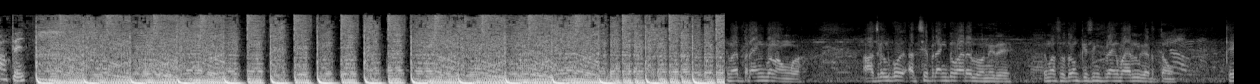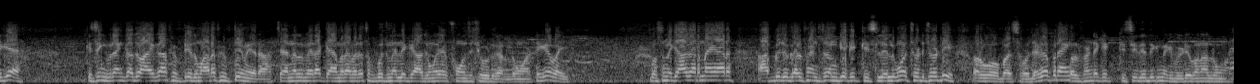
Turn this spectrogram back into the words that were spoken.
Drop it. तो मैं prank बनाऊँगा। आजकल कोई अच्छे प्रैंक तो वायरल हो नहीं रहे। तो मैं सोचता हूँ किसिंग प्रैंक वायरल करता हूँ। ठीक है? किसिंग प्रैंक का जो आएगा फिफ्टी तुम्हारा फिफ्टी मेरा। चैनल मेरा कैमरा मेरा, सब कुछ मैं लेके आ जाऊँगा, एक फ़ोन से शूट कर लूँगा। ठीक है भाई? बस उसमें क्या करना है यार? आपकी जो गर्लफ्रेंड है उनकी एक किस ले लूँगा छोटी छोटी और वो बस हो जाएगा प्रैंक गर्लफ्रेंड एक किसी दे दी मैं वीडियो बना लूँगा।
